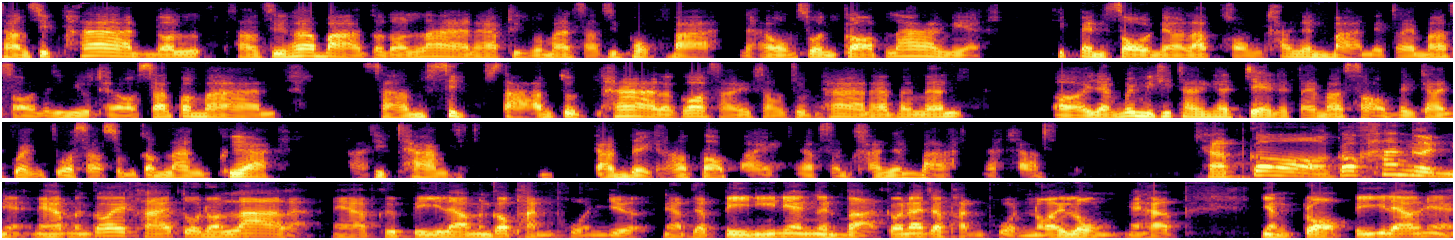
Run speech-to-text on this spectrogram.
35ดอล35บห้าบาทต่อดอลลาร์นะครับถึงประมาณ36บหกบาทนะครับผมส่วนกรอบล่างเนี่ยที่เป็นโซนแนวรับของค่าเงินบาทในไตรมาสสองจะอยู่แถวสักประมาณ33.5แล้วก็32.5นะครับดังนั้นเอ่อยังไม่มีทิศทางชัดเจนในไตรมาสสองเป็นการแกว่งตัวสะสมกำลังเพื่อหาทิศทางการเบรกเอาต่อไปนะครับสำคัญเงินบาทนะครับ ครับก็ก็ค่าเงินเนี่ยนะครับมันก็คล้ายๆตัวดอลลาร์แหละนะครับคือปีแล้วมันก็ผันผวนเยอะนะครับแต่ปีนี้เนี่ยเงินบาทก็น่าจะผันผวนน้อยลงนะครับอย่างกรอบปีแล้วเนี่ย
